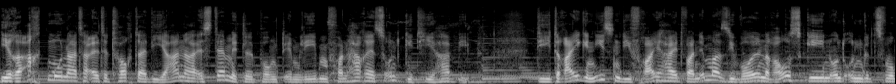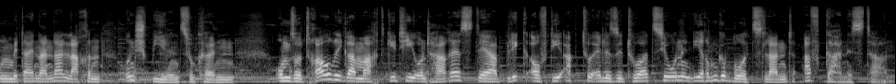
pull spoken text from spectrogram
Ihre acht Monate alte Tochter Diana ist der Mittelpunkt im Leben von Hares und Gitti Habib. Die drei genießen die Freiheit, wann immer sie wollen, rausgehen und ungezwungen miteinander lachen und spielen zu können. Umso trauriger macht Gitti und Hares der Blick auf die aktuelle Situation in ihrem Geburtsland Afghanistan.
